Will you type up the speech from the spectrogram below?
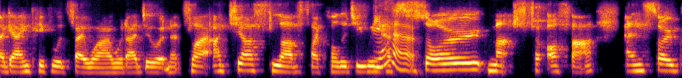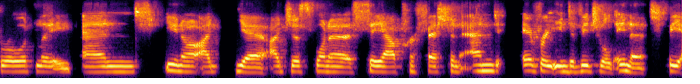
again, people would say, why would I do it? And it's like, I just love psychology. We yeah. have so much to offer and so broadly. And, you know, I, yeah, I just want to see our profession and every individual in it be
